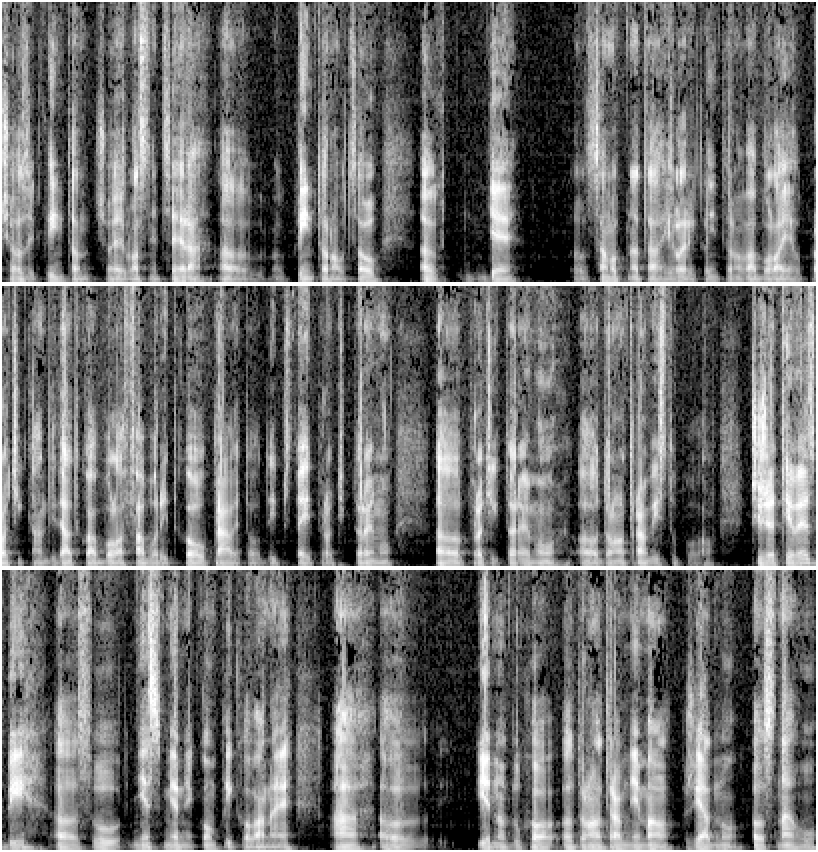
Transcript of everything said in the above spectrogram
Chelsea Clinton, čo je vlastne dcera Clintonovcov, kde samotná tá Hillary Clintonová bola jeho protikandidátkou a bola favoritkou práve toho Deep State, proti ktorému, proti ktorému Donald Trump vystupoval. Čiže tie väzby sú nesmierne komplikované a jednoducho e, Donald Trump nemal žiadnu e, snahu,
